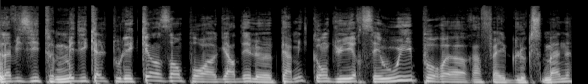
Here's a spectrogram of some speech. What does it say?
La visite médicale tous les 15 ans pour euh, garder le permis de conduire, c'est oui pour Raphaël Glucksmann.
